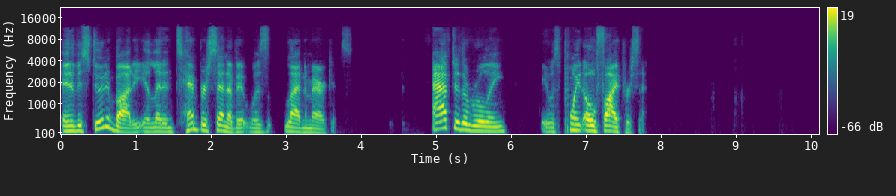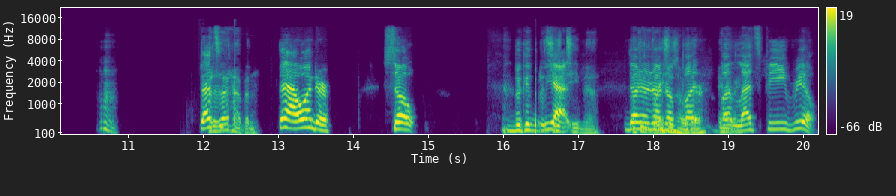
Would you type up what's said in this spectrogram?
and of its student body, it let in 10% of it was Latin Americans. After the ruling, it was 0.05%. Hmm. That's, How does that happen? Yeah, I wonder. So because yeah, UT, man. No, no, no, no. But anyway. but let's be real.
